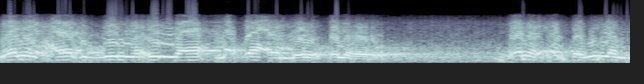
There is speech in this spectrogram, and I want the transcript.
لأن الحياة الدنيا إلا متاع غيره لأن الحتة دي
